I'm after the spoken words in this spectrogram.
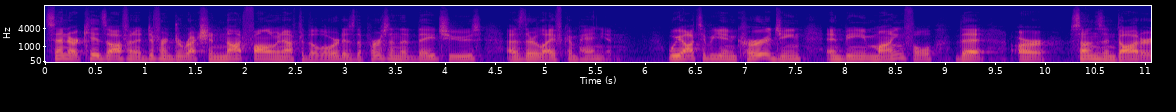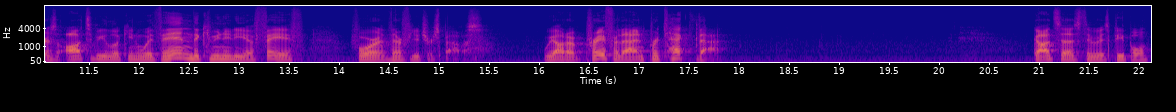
send our kids off in a different direction, not following after the Lord, is the person that they choose as their life companion. We ought to be encouraging and being mindful that our sons and daughters ought to be looking within the community of faith for their future spouse. We ought to pray for that and protect that. God says to his people,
